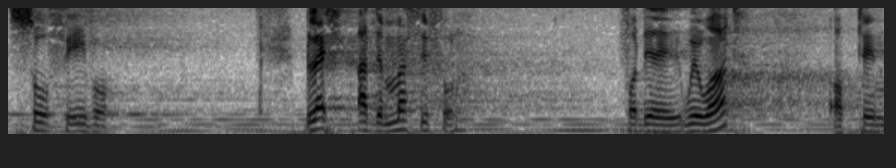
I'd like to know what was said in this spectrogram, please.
so favor. Blessed are the merciful, for they will what? Obtain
